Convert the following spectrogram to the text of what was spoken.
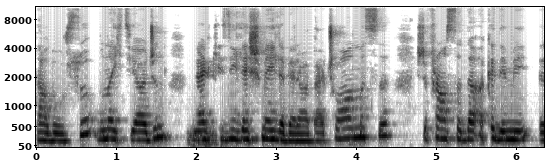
daha doğrusu buna ihtiyacın merkezileşmeyle beraber çoğalması. İşte Fransa'da akademi e,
